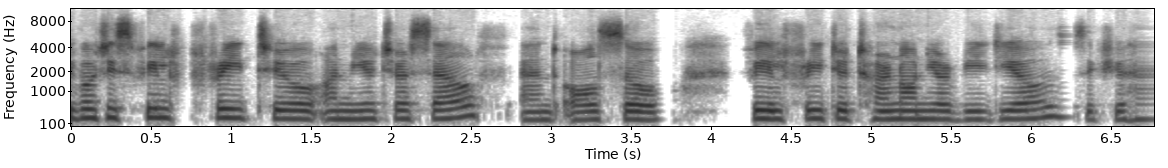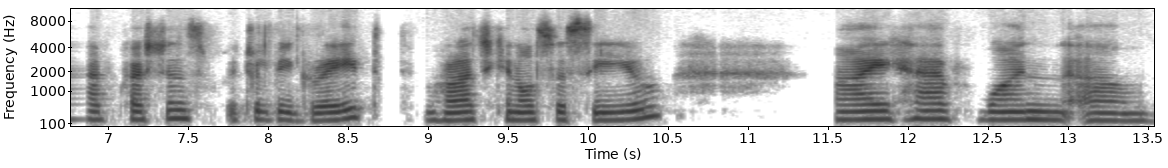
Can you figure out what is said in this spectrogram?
Devotees, feel free to unmute yourself and also feel free to turn on your videos. If you have questions, it will be great. Maharaj can also see you. I have one um,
